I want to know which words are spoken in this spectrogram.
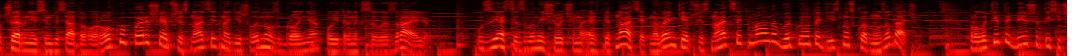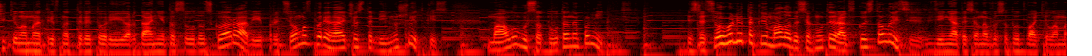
У червні 70-го року перші F-16 надійшли на озброєння повітряних сил Ізраїлю. У зв'язці з винищувачами F-15 новенькі F-16 мали виконати дійсно складну задачу пролетіти більше тисячі кілометрів над територією Йорданії та Саудовської Аравії, при цьому зберігаючи стабільну швидкість, малу висоту та непомітність. Після цього літаки мали досягнути іракської столиці, здійнятися на висоту 2 км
